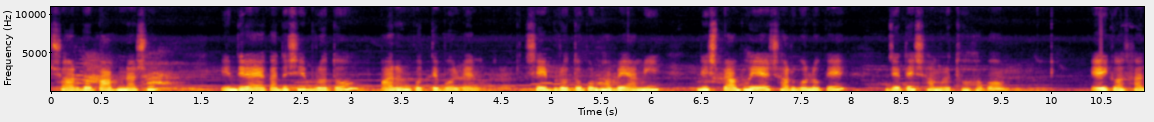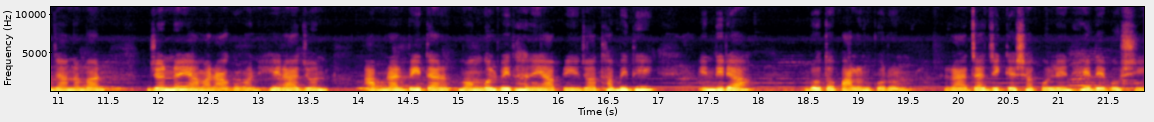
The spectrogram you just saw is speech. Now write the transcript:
সর্বপাপনাশক ইন্দিরা একাদশী ব্রত পালন করতে বলবেন। সেই ব্রত প্রভাবে আমি নিষ্পাপ হয়ে স্বর্গলোকে যেতে সমর্থ হব। এই কথা জানাবার জন্যই আমার আগমন। হে রাজন, আপনার পিতার মঙ্গল বিধানে আপনি যথাবিধি ইন্দিরা ব্রত পালন করুন। রাজা জিজ্ঞাসা করলেন, হে দেবশ্রী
